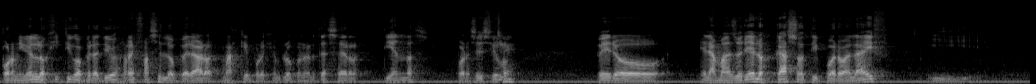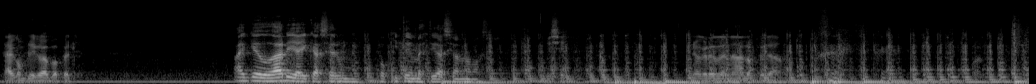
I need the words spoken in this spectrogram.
Por nivel logístico operativo es re fácil de operar, más que por ejemplo ponerte a hacer tiendas, por así decirlo. Sí. Pero en la mayoría de los casos, tipo Herbalife, y está complicado el papel. Hay que dudar y hay que hacer un poquito de investigación nomás. Y sí. Y no creerle nada a los pelados. Bueno.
